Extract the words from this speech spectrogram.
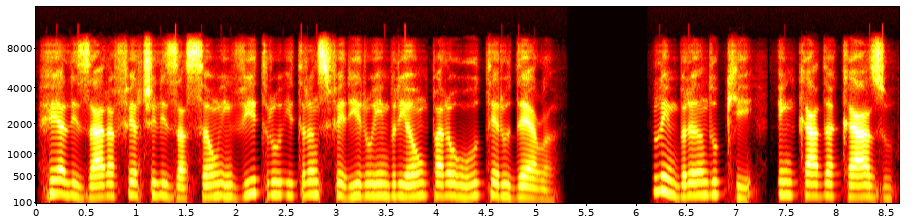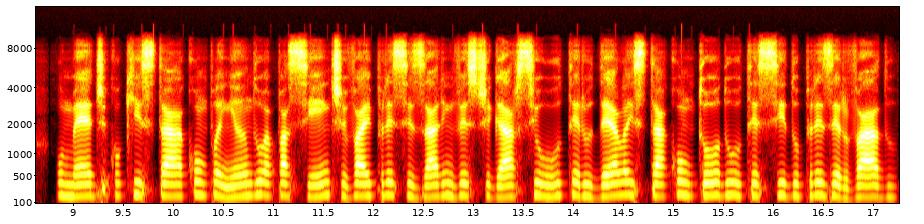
realizar a fertilização in vitro e transferir o embrião para o útero dela. Lembrando que, em cada caso, o médico que está acompanhando a paciente vai precisar investigar se o útero dela está com todo o tecido preservado,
